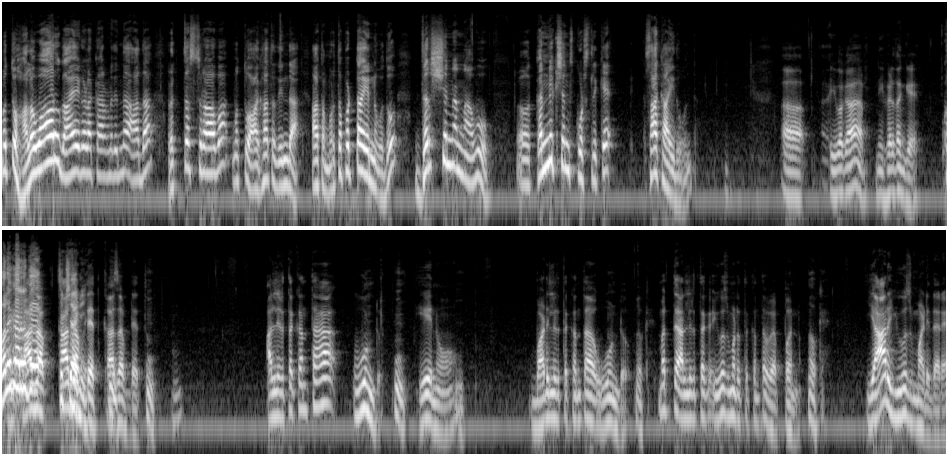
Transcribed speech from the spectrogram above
ಮತ್ತು ಹಲವಾರು ಗಾಯಗಳ ಕಾರಣದಿಂದ ಆದ ರಕ್ತಸ್ರಾವ ಮತ್ತು ಆಘಾತದಿಂದ ಆತ ಮೃತಪಟ್ಟ ಎನ್ನುವುದು ದರ್ಶನ ನಾವು ಕನ್ವಿಕ್ಷನ್ಸ್ ಕೊಡಿಸ್ಲಿಕ್ಕೆ ಸಾಕಾಯಿದು ಅಂತ. ಇವಾಗ ನೀವು ಹೇಳ್ದಂಗೆ ಕೊಲೆಗಾರರಿಗೆ ಶಿಕ್ಷೆ ಆಗ್ಲಿ. ಡೆತ್ ಕಾಸ್ ಆಫ್ ಡೆತ್ ಅಲ್ಲಿರ್ತಕ್ಕಂತಹ ವೂಂಡ್ ಏನು? ಬಾಡಿಲಿರ್ತಕ್ಕಂಥ Okay. ಮತ್ತೆ ಅಲ್ಲಿರ್ತಕ್ಕ ಯೂಸ್ ಮಾಡಿರ್ತಕ್ಕಂಥ ವೆಪನ್ ಓಕೆ ಯಾರು ಯೂಸ್ ಮಾಡಿದ್ದಾರೆ?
